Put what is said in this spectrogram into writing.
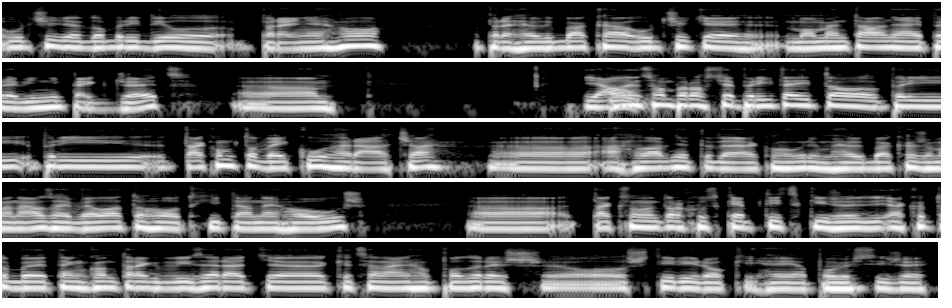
určite dobrý deal pre neho, pre Helibaka, určite momentálne aj pre Winnipeg Jets. E, ja len no. som proste pri tejto, pri, pri takomto veku hráča a hlavne teda, ako hovorím Helibaka, že má naozaj veľa toho odchytaného už, Uh, tak som trochu skeptický, že ako to bude ten kontrakt vyzerať, uh, keď sa na neho pozrieš o 4 roky, hej, a povieš si, že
